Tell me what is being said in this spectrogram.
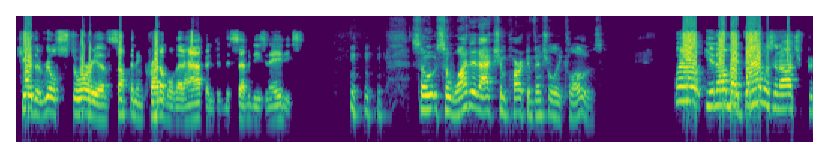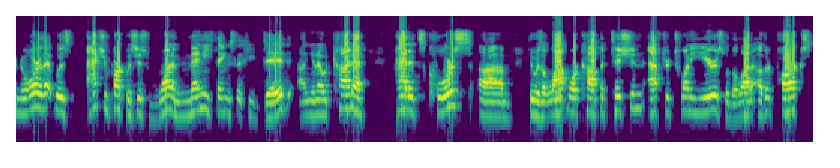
hear the real story of something incredible that happened in the 70s and 80s. so, so why did Action Park eventually close? Well, you know, my dad was an entrepreneur. That was Action Park was just one of many things that he did. Uh, you know, it kind of had its course. Um, there was a lot more competition after 20 years with a lot of other parks.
